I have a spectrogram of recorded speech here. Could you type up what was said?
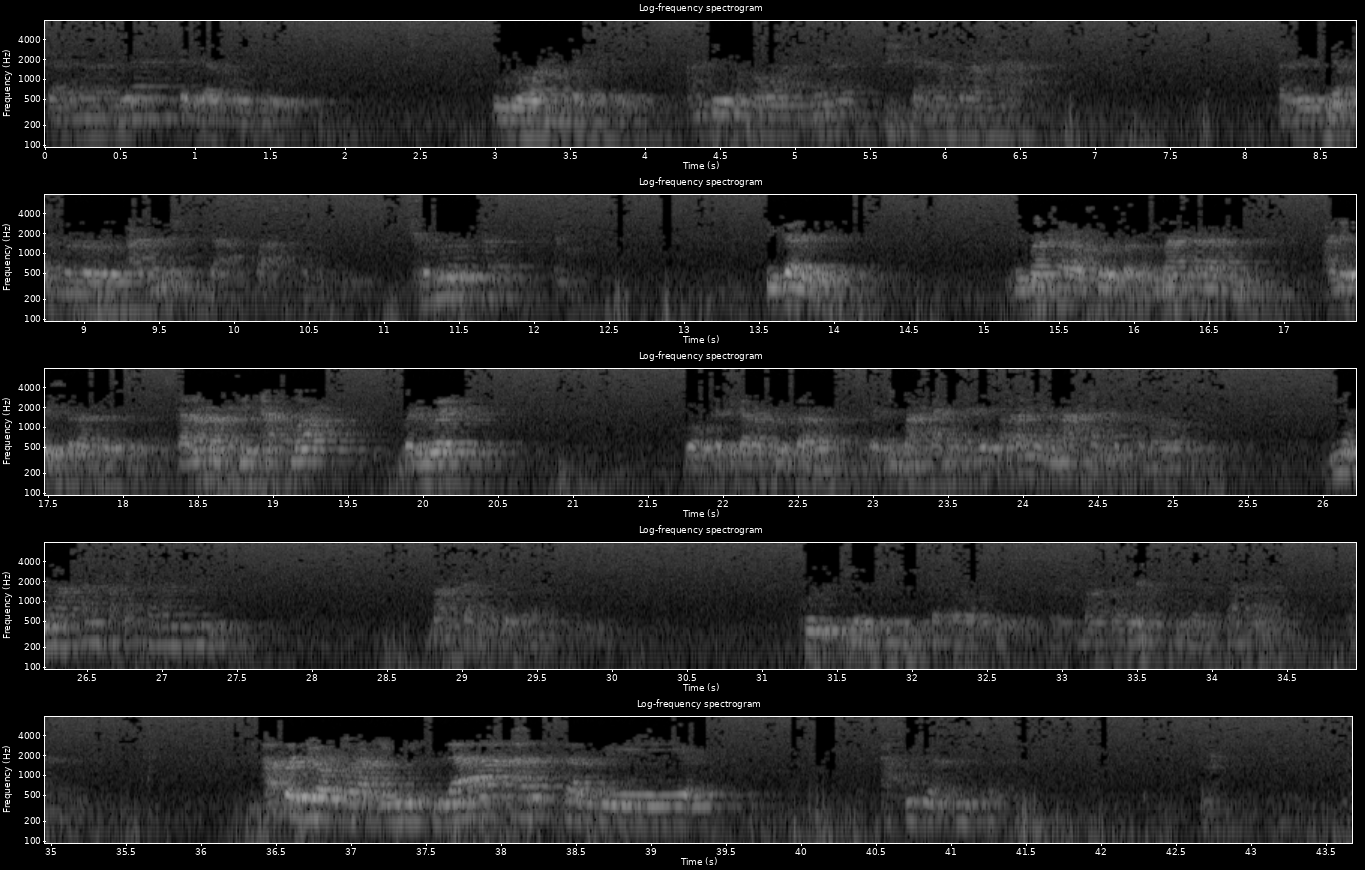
karena ya sekedar untuk puluhan mereka. Ada yang menolaknya karena merasa ada menurut Anda tidak apa. Menurut Anda. Tiga di masa Rasulullah, di masa Nabi, ada di surat Rasul. Salam bin Akwa beriwayat bahwa ketika Rasulullah jadi makan, ada seorang yang makan bersama Rasulullah. Dia makan pakai tangan kiri. Makan pakai tangan kiri. Kul dia kata Rasulullah. Maka dengan tangan. Apa jawab orang ini? La astafi. Aku tidak bisa.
